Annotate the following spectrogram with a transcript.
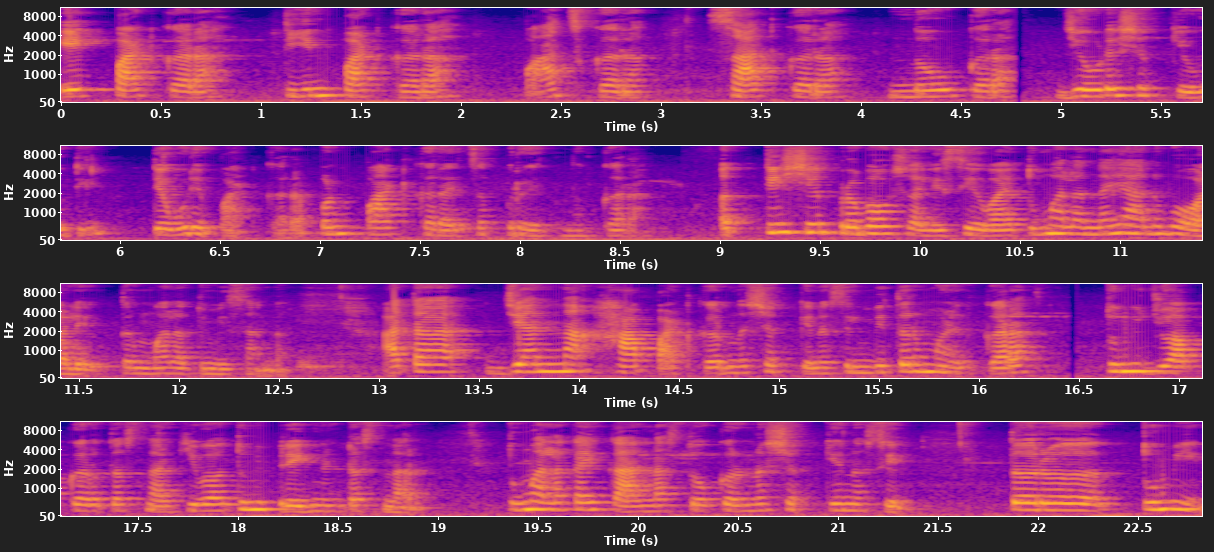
एक पाठ करा तीन पाठ करा पाच करा. सात करा नऊ करा जेवढे शक्य होतील तेवढे पाठ करा. पण पाठ करायचा प्रयत्न करा. अतिशय प्रभावशाली सेवा आहे. तुम्हाला नाही अनुभव आले तर मला तुम्ही सांगा. आता ज्यांना हा पाठ करणं शक्य नसेल मी तर म्हणेल करा. तुम्ही जॉब करत असणार किंवा तुम्ही प्रेग्नंट असणार तुम्हाला काही कारणास्तव करणं शक्य नसेल तर तुम्ही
